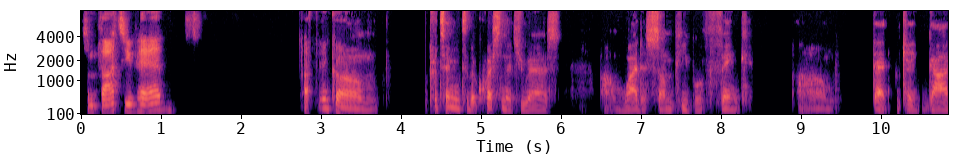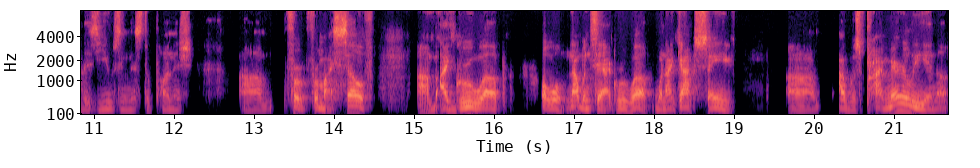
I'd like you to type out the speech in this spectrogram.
some thoughts you've had? I think um, pertaining to the question that you asked, um, why do some people think um, that okay, God is using this to punish? Um, for for myself, um, I grew up. Oh well, I wouldn't say I grew up. When I got saved, uh, I was primarily in a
